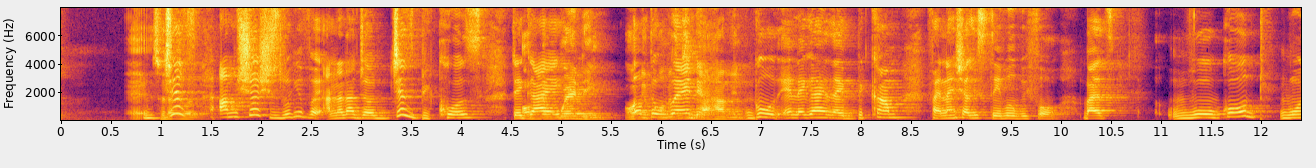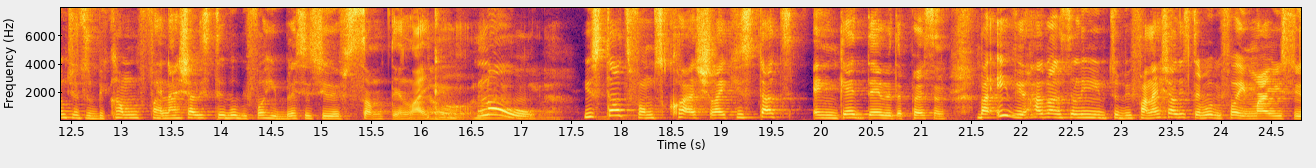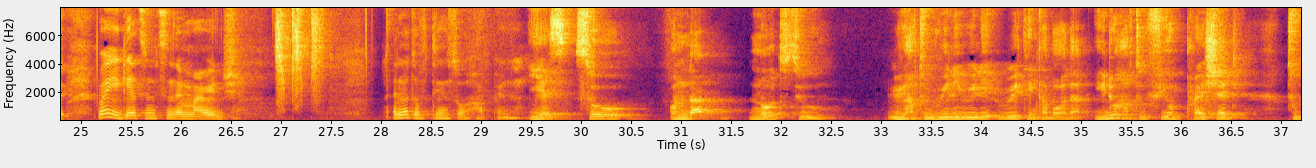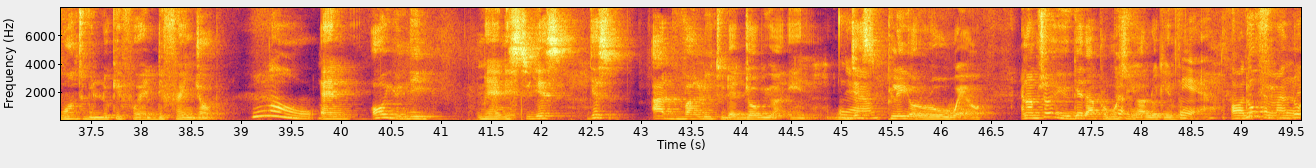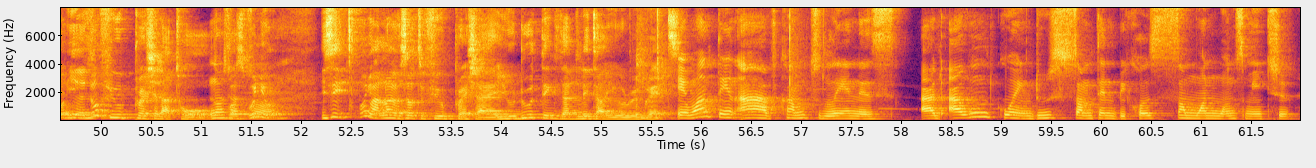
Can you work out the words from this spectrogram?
Uh, so just what, i'm sure she's looking for another job just because the Of the guy wedding or of the the, wedding they're having. good and the guy like become financially stable before but will god want you to become financially stable before he blesses you with something like No, no, believe that. you start from scratch like you start and get there with the person but if your husband is telling you to be financially stable before he marries you when you get into the marriage a lot of things will happen yes. So on that note too, you have to really, really rethink about that. You don't have to feel pressured to want to be looking for a different job. No. And all you need man is to just just add value to the job you are in. Just play your role well. And i'm sure you get that promotion you are looking for. Yeah, or don't, feel- yeah don't feel pressured at all. Not because at when all. you you see when you allow yourself to feel pressure eh, you do things that later you regret. Yeah, one thing I have come to learn is I, I won't go and do something because someone wants me to.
